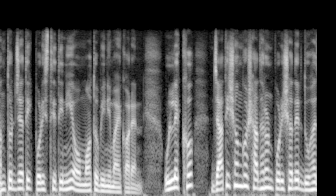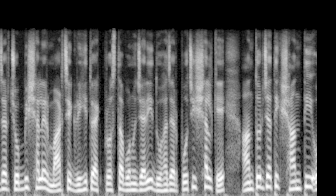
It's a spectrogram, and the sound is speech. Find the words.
আন্তর্জাতিক পরিস্থিতি নিয়েও মতবিনিময় করেন। উল্লেখ্য, জাতিসংঘ সাধারণ পরিষদের দু হাজার চব্বিশ সালের মার্চে গৃহীত এক প্রস্তাব অনুযায়ী দু হাজার পঁচিশ সালকে আন্তর্জাতিক শান্তি ও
